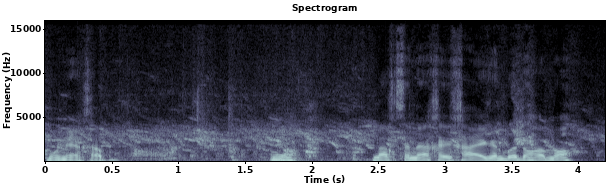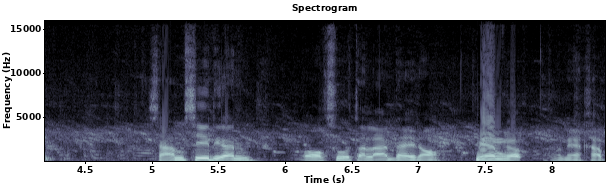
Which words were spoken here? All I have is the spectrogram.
หมดเนี่ยครับโอ้ลักษณะคล้ายๆกันเบิดเนาะครับเนาะสามสี่เดือนออกสู่ตลาดได้เนาะเมียนครับหมดเนี่ยครับ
